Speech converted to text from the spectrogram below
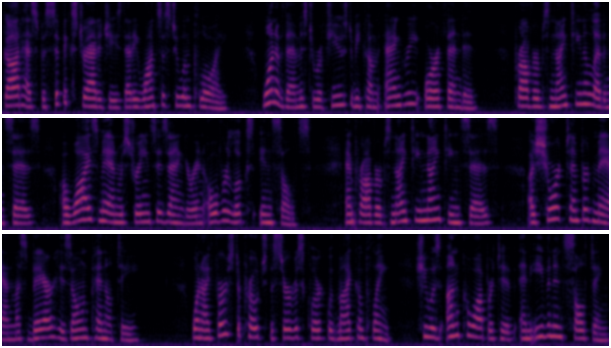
God has specific strategies that He wants us to employ. One of them is to refuse to become angry or offended. Proverbs 19:11 says, "A wise man restrains his anger and overlooks insults." And Proverbs 19:19 says, "A short-tempered man must bear his own penalty." When I first approached the service clerk with my complaint, she was uncooperative and even insulting.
